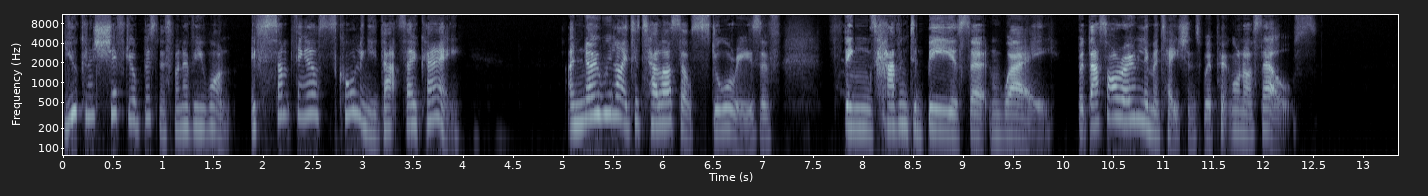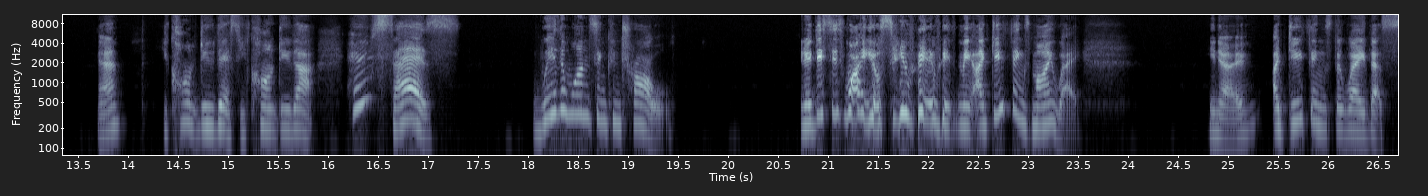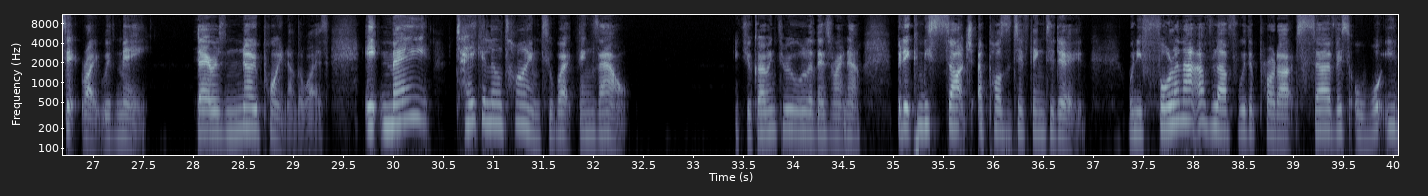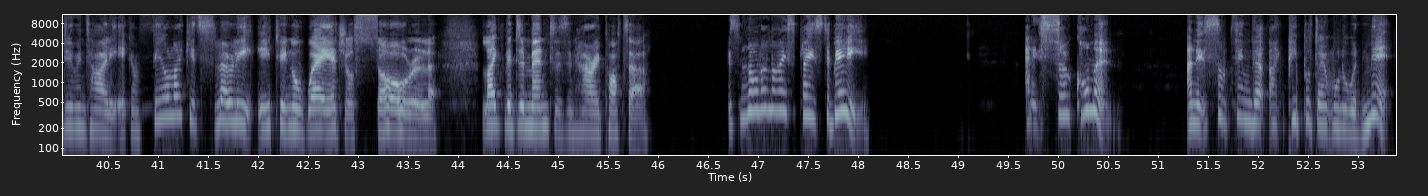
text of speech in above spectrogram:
You can shift your business whenever you want. If something else is calling you, that's okay. I know we like to tell ourselves stories of things having to be a certain way, but that's our own limitations we're putting on ourselves. Yeah you can't do this, you can't do that. Who says? We're the ones in control. You know, this is why you'll see with me. I do things my way. You know, I do things the way that sit right with me. There is no point otherwise. It may take a little time to work things out if you're going through all of this right now, but it can be such a positive thing to do when you've fallen out of love with a product, service, or what you do entirely, it can feel like it's slowly eating away at your soul, like the Dementors in Harry Potter. It's not a nice place to be. And it's so common. And it's something that like people don't want to admit.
